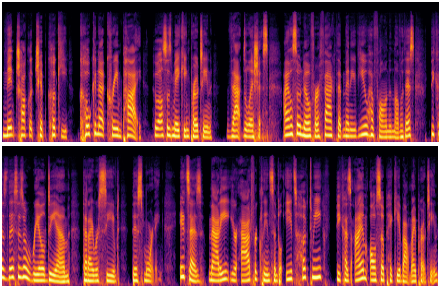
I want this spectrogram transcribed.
mint chocolate chip cookie, coconut cream pie. Who else is making protein? that delicious. I also know for a fact that many of you have fallen in love with this because this is a real DM that I received this morning. It says, Madi, your ad for Clean Simple Eats hooked me because I am also picky about my protein.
